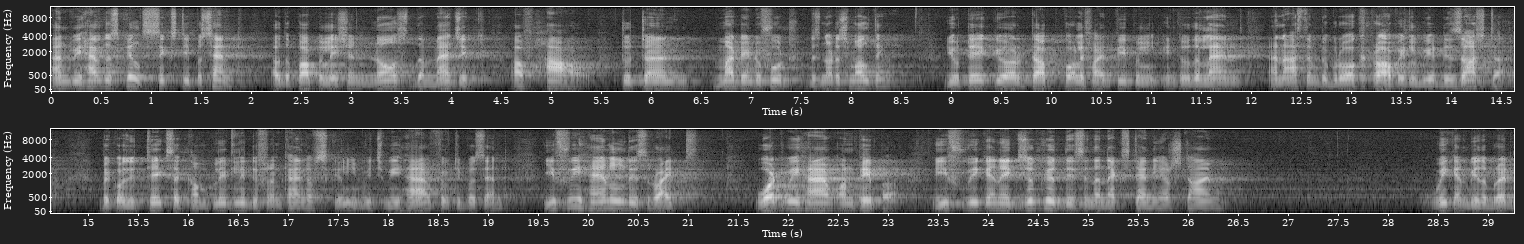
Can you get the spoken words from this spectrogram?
And we have the skills, sixty percent of the population knows the magic of how to turn mud into food. This is not a small thing. You take your top qualified people into the land and ask them to grow a crop, it'll be a disaster because it takes a completely different kind of skill which we have fifty percent. If we handle this right, what we have on paper, if we can execute this in the next ten years' time, we can be the bread,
